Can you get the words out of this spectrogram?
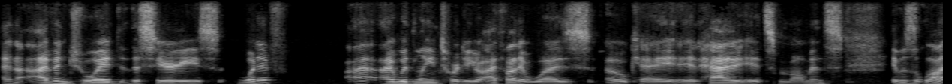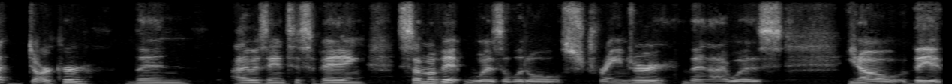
And I've enjoyed the series. What if I, I would lean toward you? I thought it was okay. It had its moments. It was a lot darker than I was anticipating. Some of it was a little stranger than I was, you know, the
